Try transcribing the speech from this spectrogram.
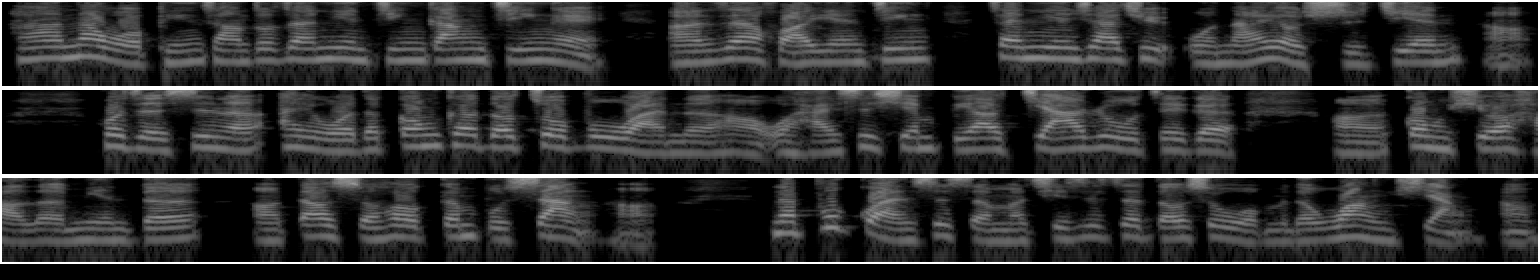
啊，那我平常都在念金刚经诶，啊，在华严经再念下去，我哪有时间啊？或者是呢，哎，我的功课都做不完了哈，我还是先不要加入这个啊共修好了，免得啊到时候跟不上哈。那不管是什么，其实这都是我们的妄想啊。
